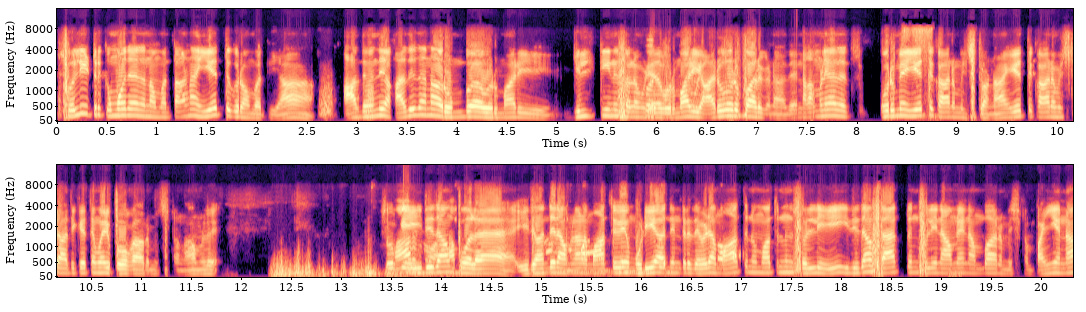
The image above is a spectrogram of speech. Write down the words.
சொல்லிட்டு இருக்கும் போது அதை நம்ம தானா ஏத்துக்கிறோம் பாத்தியா? அது வந்து அதுதான் நான் ரொம்ப ஒரு மாதிரி கில்ட்டின்னு சொல்ல முடியாது ஒரு மாதிரி அருவருப்பா இருக்குண்ணா அது. நாமளே அதை பொறுமையா ஏத்துக்க ஆரம்பிச்சிட்டோம்னா ஏத்துக்க ஆரம்பிச்சுட்டா அதுக்கேத்த மாதிரி போக ஆரம்பிச்சிட்டோம் நாமளே. ஓகே இதுதான் போல. இது வந்து நம்மளால மாத்தவே முடியாதுன்றதை விட மாத்தணும் மாத்தணும்னு சொல்லி இதுதான் ஃபேக்ட்னு சொல்லி நாமளே நம்ப ஆரம்பிச்சிட்டோம். பையனா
